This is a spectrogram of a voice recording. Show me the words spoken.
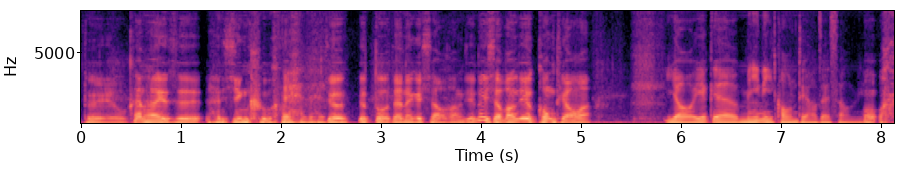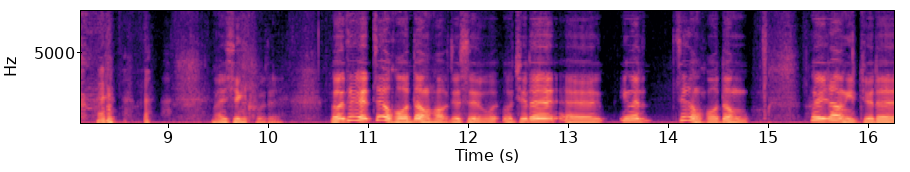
对，我看他也是很辛苦，就就躲在那个小房间。那小房间有空调吗？有一个迷你空调在上面。蛮辛苦的。我这个这个活动哈，就是我我觉得呃，因为这种活动会让你觉得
